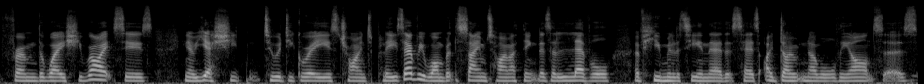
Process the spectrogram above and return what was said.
from the way she writes is, you know, yes, she to a degree is trying to please everyone, but at the same time, I think there's a level of humility in there that says, I don't know all the answers.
